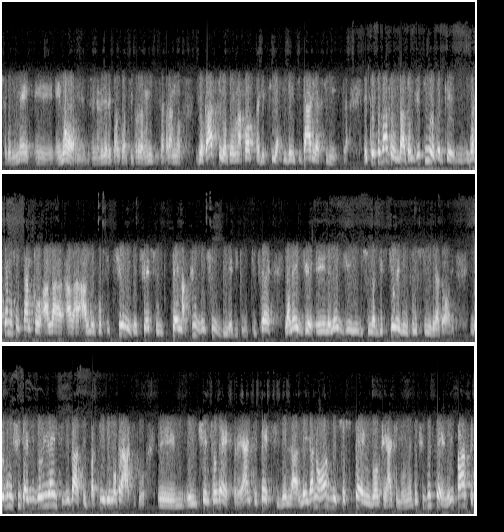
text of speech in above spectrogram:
secondo me, eh, enorme, bisogna vedere poi quanti protagonisti sapranno giocarselo per una forza che sia identitaria a sinistra. E questo dato è un dato oggettivo perché guardiamo soltanto alla- alla- alle posizioni che c'è sul tema più visibile di tutti, cioè legge e le leggi sulla gestione dei flussi migratori. Dopo l'uscita di Guido Renzi, di fatto il Partito Democratico, ehm, il centrodestra e anche pezzi della Lega Nord sostengono, e anche il Movimento 5 Stelle in parte,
